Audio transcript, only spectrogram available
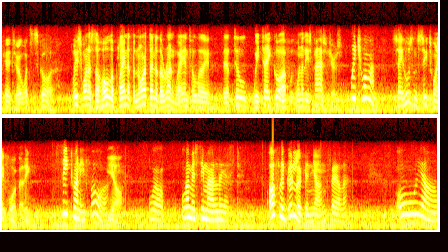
Okay, Joe, what's the score? Police want us to hold the plane at the north end of the runway until they, until we take off with one of these passengers. Which one? Say, who's in C-24, Betty? C-24? Yeah. Well, let me see my list. Awfully good-looking young fella. Oh, yeah.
